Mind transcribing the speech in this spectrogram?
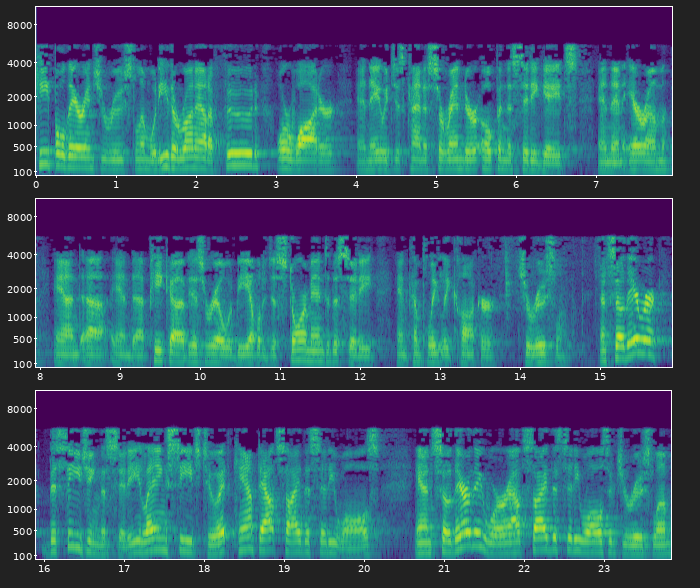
people there in Jerusalem would either run out of food or water and they would just kind of surrender, open the city gates, and then Aram and, uh, and uh, Pekah of Israel would be able to just storm into the city and completely conquer Jerusalem. And so they were besieging the city, laying siege to it, camped outside the city walls. And so there they were outside the city walls of Jerusalem,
